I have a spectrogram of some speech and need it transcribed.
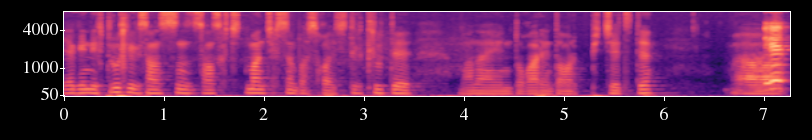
яг энэ нэвтрүүлгийг сонссон сонсогчд маань ч гэсэн бас гоё сэтгэлдлүүдээ манай энэ дугаарын доор бичээд те. Тэгээд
